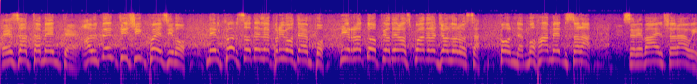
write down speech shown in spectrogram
Esattamente al 25 nel corso del primo tempo il raddoppio della squadra giallorossa con Mohamed Salah se ne va il Sharawi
